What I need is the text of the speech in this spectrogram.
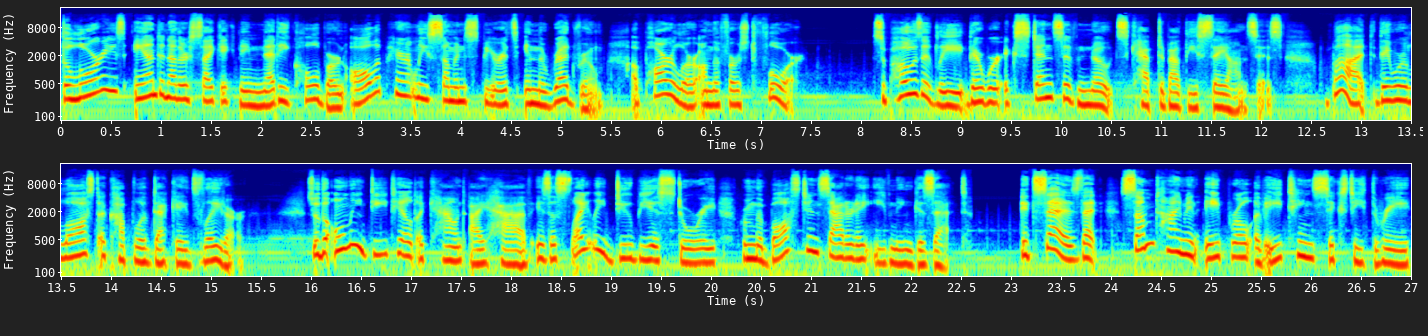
The Lauries and another psychic named Nettie Colburn all apparently summoned spirits in the Red Room, a parlor on the first floor. Supposedly, there were extensive notes kept about these seances, but they were lost a couple of decades later. So the only detailed account I have is a slightly dubious story from the Boston Saturday Evening Gazette. It says that sometime in April of 1863,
